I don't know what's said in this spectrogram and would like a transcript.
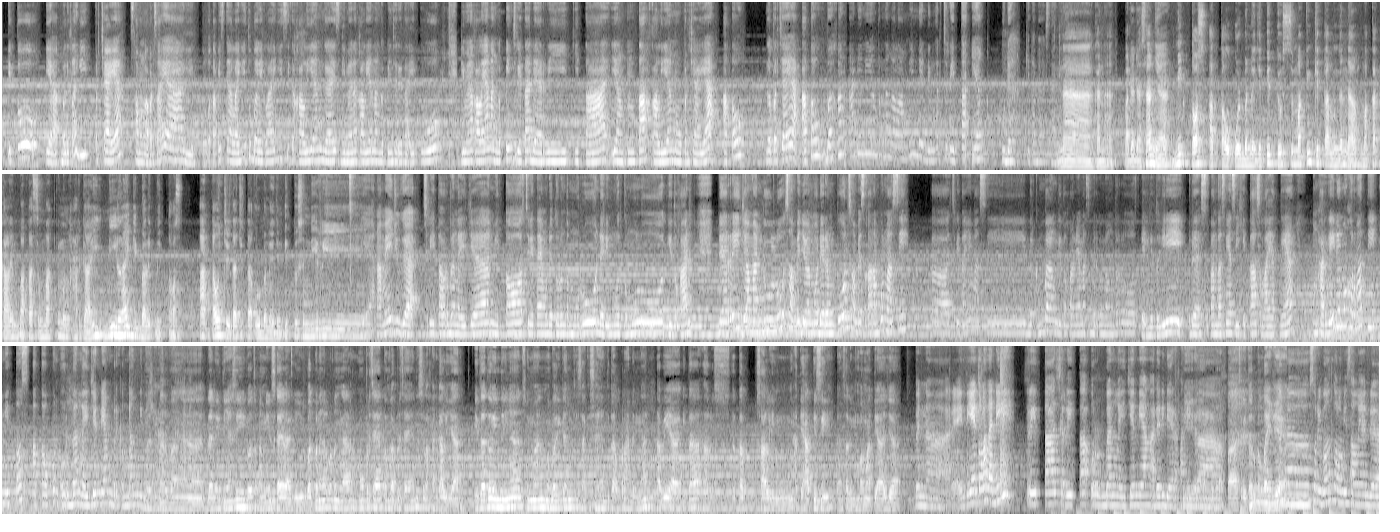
itu ya balik lagi percaya sama nggak percaya gitu. Tapi sekali lagi itu balik lagi sih ke kalian guys. Gimana kalian nanggepin cerita itu? Gimana kalian nanggepin cerita dari kita yang entah kalian mau percaya atau nggak percaya? Atau bahkan ada nih yang pernah ngalamin dan dengar cerita yang udah kita bahas tadi Nah, karena pada dasarnya mitos atau urban legend itu semakin kita mengenal, maka kalian bakal semakin menghargai nilai di balik mitos atau cerita-cerita urban legend itu sendiri. Iya, namanya juga cerita urban legend, mitos, cerita yang udah turun temurun dari mulut ke mulut gitu kan. Dari zaman dulu sampai zaman modern pun sampai sekarang pun masih eh, ceritanya masih berkembang gitu kan ya, masih berkembang terus kayak gitu. Jadi udah sepantasnya sih kita selayaknya menghargai dan menghormati mitos ataupun urban legend yang berkembang di Benar masyarakat. banget. Dan intinya sih gue tekenin sekali lagi buat pendengar-pendengar mau percaya atau nggak percaya itu silahkan kalian. Kita tuh intinya cuman membagikan kisah-kisah yang kita pernah dengar, tapi ya kita harus tetap saling hati-hati sih dan saling menghormati aja. Benar ya intinya itulah tadi cerita-cerita urban legend yang ada di daerah Iya, Pandeglang. beberapa cerita urban legend. Benar, sorry banget kalau misalnya ada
